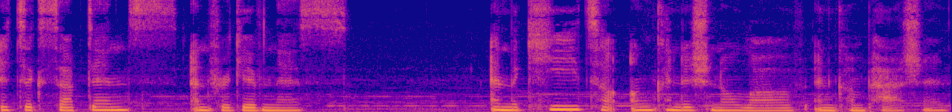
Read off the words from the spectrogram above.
It's acceptance and forgiveness and the key to unconditional love and compassion.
